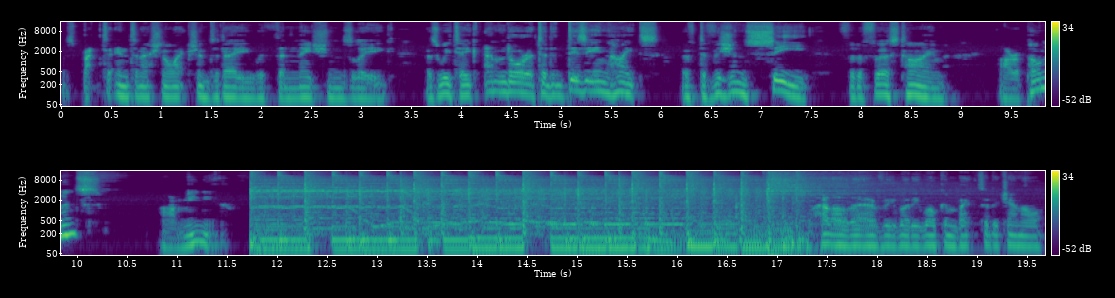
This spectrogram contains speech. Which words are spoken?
It's back to international action today with the Nations League as we take Andorra to the dizzying heights of Division C for the first time. Our opponents, Armenia. Hello there, everybody. Welcome back to the channel.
